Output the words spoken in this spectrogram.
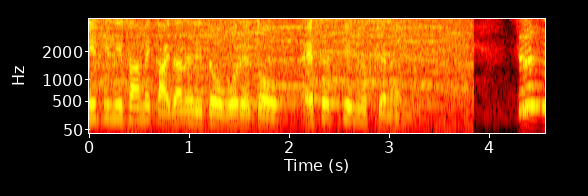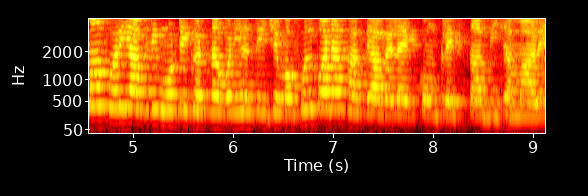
નીતિની સામે કાયદાની રીતે ઊભો રહેતો એસએસકે ન્યૂઝ ચેનલ. સુરતમાં ફરી આગની મોટી ઘટના બની હતી, જેમાં ફૂલપાડા ખાતે આવેલા એક કોમ્પ્લેક્સના બીજા માળે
